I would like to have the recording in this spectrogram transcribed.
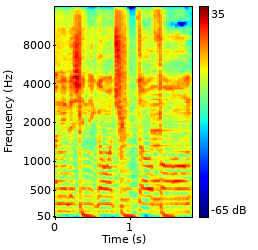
把你的心里跟我去兜风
